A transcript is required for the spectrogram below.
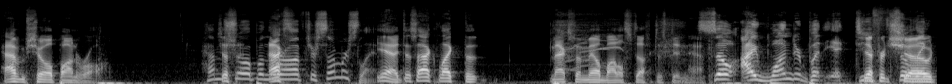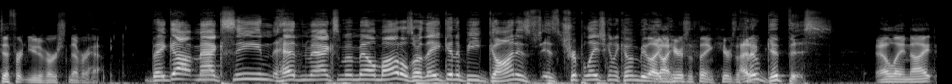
Have him show up on Raw. Have him Just show up on the act- Raw after SummerSlam. Yeah, just act like the Maximum Male Model stuff just didn't happen. So I wonder, but it, you- different so show, they- different universe, never happened. They got Maxxine head maximum male models. Are they going to be gone? Is is Triple H going to come and be like? no, here's the thing. Here's the I thing. don't get this. LA Knight,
